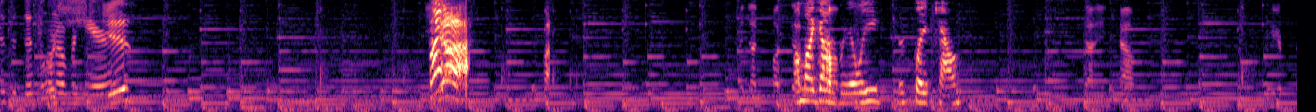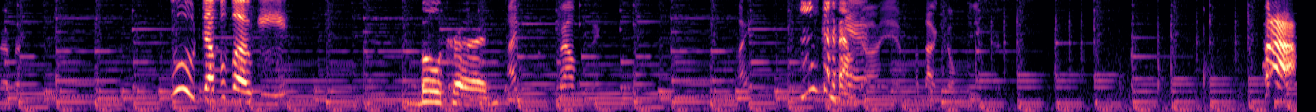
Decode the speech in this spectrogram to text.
Is it this oh, one Oh, over she here? is? What? Yeah! I done fucked Oh my god, really? This place counts. Yeah, you count. Here forever. Ooh, double bogey. Bull crud. I'm still bouncing. I'm just gonna bounce. Yeah, I am. I'm not going anywhere. Ha!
